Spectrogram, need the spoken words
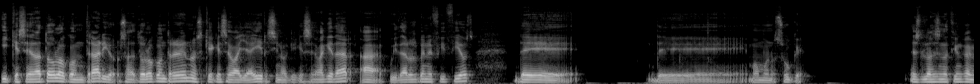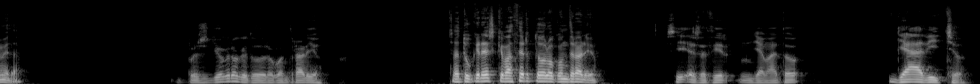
y que será todo lo contrario. O sea, todo lo contrario no es que, que se vaya a ir, sino que, que se va a quedar a cuidar los beneficios de, de Momonosuke. Es la sensación que a mí me da. Pues yo creo que todo lo contrario. O sea, ¿tú crees que va a hacer todo lo contrario? Sí, es decir, Yamato ya ha dicho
